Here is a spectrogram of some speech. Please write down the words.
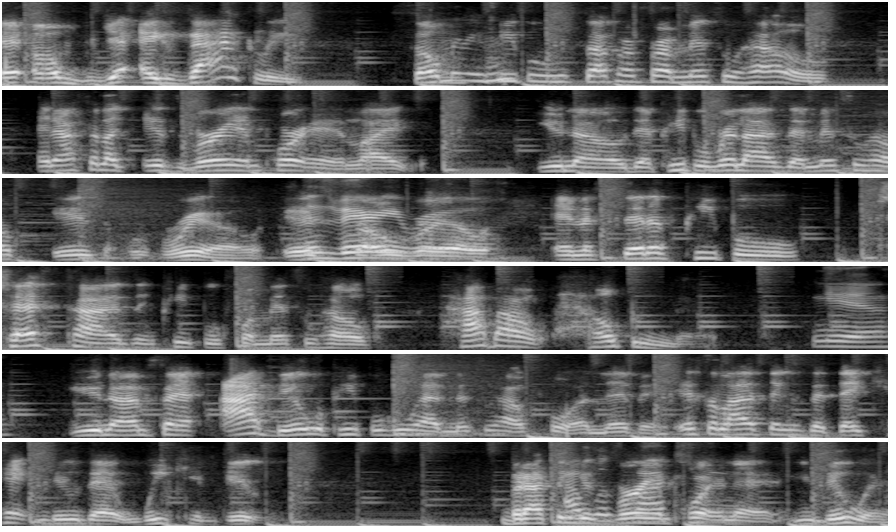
Eh, oh yeah, exactly. So many Mhm. people who suffer from mental health, and I feel like it's very important. Like, you know, that people realize that mental health is real. It's, It's, very so real. And instead of people chastising people for mental health, how about helping them? Yeah. You know what I'm saying? I deal with people who have mental health for a living. It's a lot of things that they can't do that we can do. But I think I it's very watching- important that you do it,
